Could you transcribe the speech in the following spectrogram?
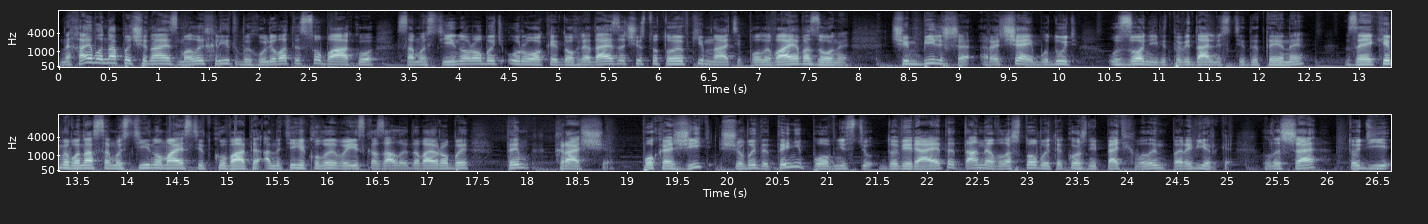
Нехай вона починає з малих літ вигулювати собаку, самостійно робить уроки, доглядає за чистотою в кімнаті, поливає вазони. Чим більше речей будуть у зоні відповідальності дитини, за якими вона самостійно має слідкувати, а не тільки коли ви їй сказали давай роби, тим краще. Покажіть, що ви дитині повністю довіряєте та не влаштовуєте кожні 5 хвилин перевірки. Лише тоді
